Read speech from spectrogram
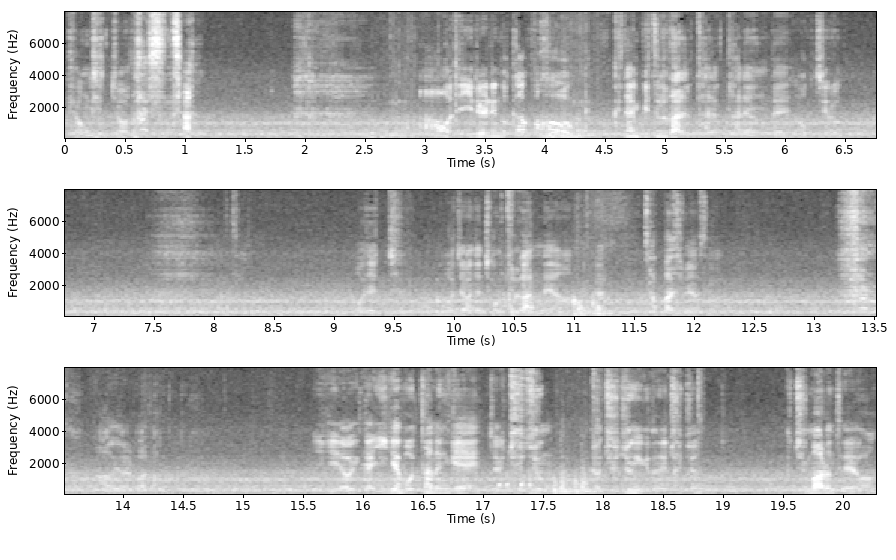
병신 쪼다 진짜. 아 어제 일요일인 거 깜빡하고 그냥 밑으로 다, 다, 다녔는데 억지로. 아, 참. 어제 참- 어제 완전 정줄 났네요. 그러니까 자빠지면서. 아 열받아. 이게 여기가 이게 못하는 게 저기 주중 여기 주중이거든요 주중. 그 주말은 돼요.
